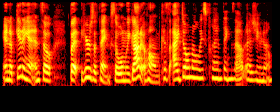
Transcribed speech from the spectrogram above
end up getting it. And so, but here's the thing. So when we got it home, because I don't always plan things out, as you know,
